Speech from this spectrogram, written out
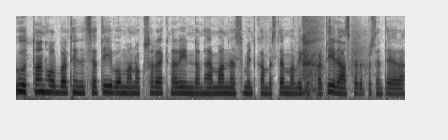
utan hållbart initiativ om man också räknar in den här mannen som inte kan bestämma vilket parti han ska representera.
